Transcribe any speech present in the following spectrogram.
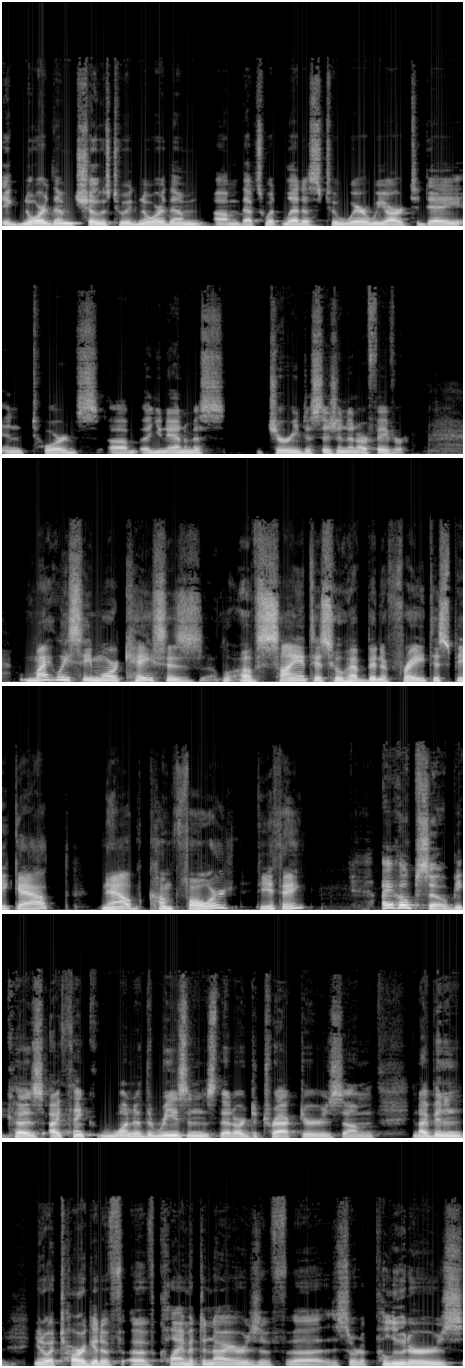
ignored them, chose to ignore them. Um, that's what led us to where we are today and towards um, a unanimous jury decision in our favor. Might we see more cases of scientists who have been afraid to speak out now come forward, do you think? I hope so because I think one of the reasons that our detractors, um, and I've been, you know, a target of, of climate deniers, of uh, sort of polluters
